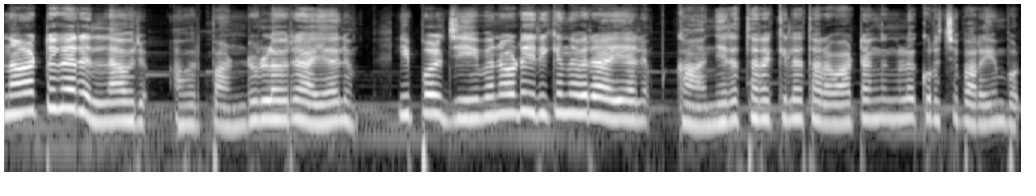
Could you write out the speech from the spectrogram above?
നാട്ടുകാരെല്ലാവരും അവർ പണ്ടുള്ളവരായാലും ഇപ്പോൾ ജീവനോടെ ഇരിക്കുന്നവരായാലും കാഞ്ഞിരത്തറക്കിലെ തറവാട്ടംഗങ്ങളെക്കുറിച്ച് പറയുമ്പോൾ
